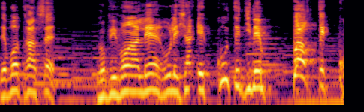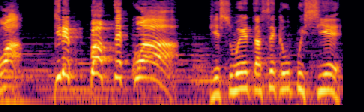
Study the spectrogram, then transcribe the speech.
de votre ancêtre. Nous vivons à l'ère où les gens écoutent du n'importe quoi. Du n'importe quoi. Je souhaite à ce que vous puissiez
